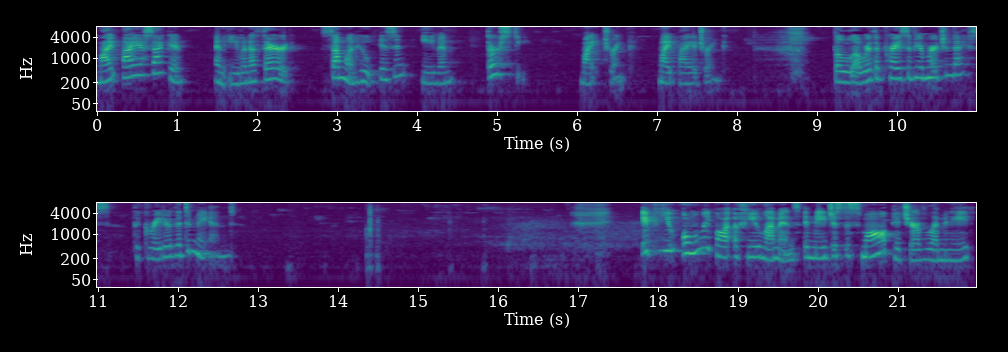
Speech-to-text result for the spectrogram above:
might buy a second and even a third. Someone who isn't even thirsty might drink, might buy a drink. The lower the price of your merchandise, the greater the demand. If you only bought a few lemons and made just a small pitcher of lemonade,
